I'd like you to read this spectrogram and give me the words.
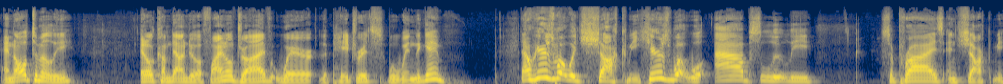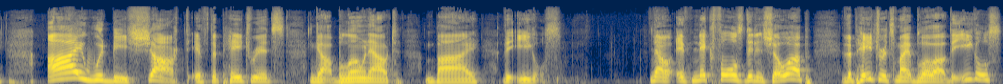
And ultimately, it'll come down to a final drive where the Patriots will win the game. Now, here's what would shock me. Here's what will absolutely surprise and shock me. I would be shocked if the Patriots got blown out by the Eagles. Now, if Nick Foles didn't show up, the Patriots might blow out the Eagles,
